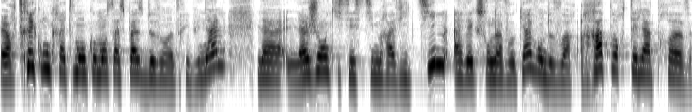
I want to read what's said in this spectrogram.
Alors très concrètement, comment ça se passe devant un tribunal? L'agent qui s'estimera victime, avec son avocat, vont devoir rapporter la preuve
